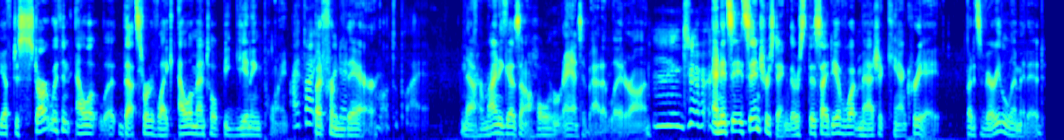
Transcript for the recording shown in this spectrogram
You have to start with an ele- that sort of like elemental beginning point. I thought. but from there, multiply it. no, Hermione goes on a whole rant about it later on. And it's it's interesting. There's this idea of what magic can't create, but it's very limited.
